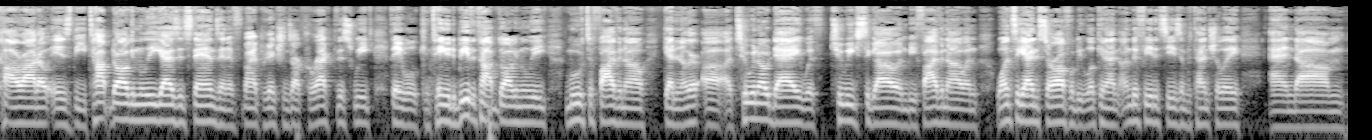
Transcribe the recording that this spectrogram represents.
Colorado is the top dog in the league as it stands, and if my predictions are correct this week, they will continue to be the top dog in the league, move to 5 and 0, get another uh, a 2 and 0 day with 2 weeks to go and be 5 and 0 and once again Suroff will be looking at an undefeated season potentially and um,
